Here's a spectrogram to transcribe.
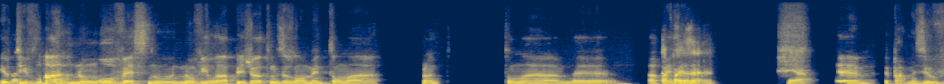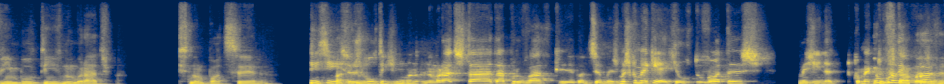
eu estive lá, não houve esse, não, não vi lá a PJ, mas eles normalmente estão lá, pronto, estão lá uh, à paisana. paisana. Yeah. Uh, epá, mas eu vi em boletins numerados, pá. Isso não pode ser. Sim, sim, Pá, os boletins numerados está, está aprovado que aconteceu mesmo. Mas como é que é? Aquilo que tu votas, imagina, como é que tu votavas?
